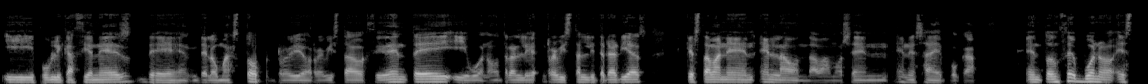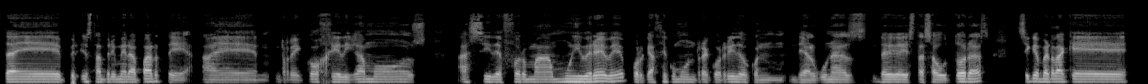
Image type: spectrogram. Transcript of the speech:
y publicaciones de, de lo más top, rollo Revista Occidente y bueno, otras revistas literarias que estaban en, en la onda, vamos, en, en esa época. Entonces, bueno, esta, eh, esta primera parte eh, recoge, digamos, así de forma muy breve, porque hace como un recorrido con, de algunas de estas autoras. Sí que es verdad que,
